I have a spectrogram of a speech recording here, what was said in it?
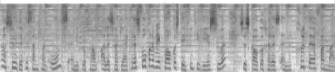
Ja, so dit is dan van ons in die program Alles wat lekker is. Volgende week maak ons definitief weer so. So skakel gerus in. Groete van my.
